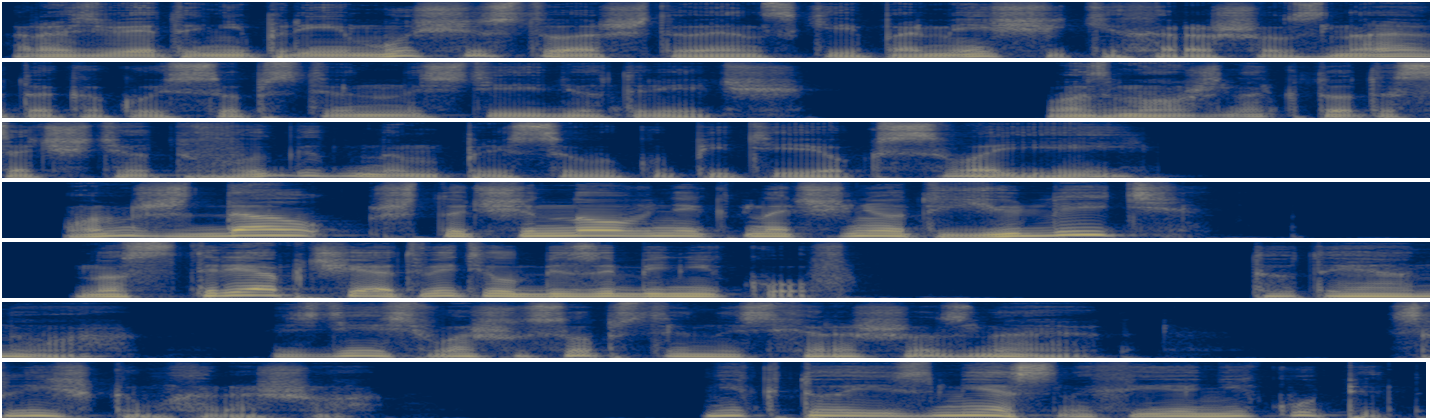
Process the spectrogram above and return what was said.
Разве это не преимущество, что энские помещики хорошо знают, о какой собственности идет речь? Возможно, кто-то сочтет выгодным присовокупить ее к своей. Он ждал, что чиновник начнет юлить, но Стряпчий ответил без обиняков. «Тут и оно. Здесь вашу собственность хорошо знают. Слишком хорошо. Никто из местных ее не купит.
